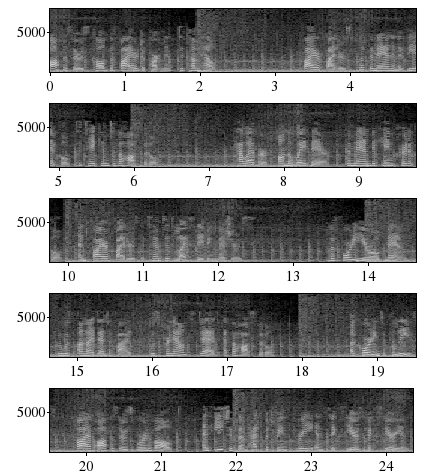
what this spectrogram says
Officers called the fire department to come help. Firefighters put the man in a vehicle to take him to the hospital. However, on the way there, the man became critical, and firefighters attempted life-saving measures. The 40-year-old man, who was unidentified, was pronounced dead at the hospital. According to police, five officers were involved, and each of them had between three and six years of experience.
